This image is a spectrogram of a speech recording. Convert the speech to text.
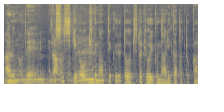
あるのでうんやっぱ組織が大きくなってくるとちょっと教育の在り方とか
